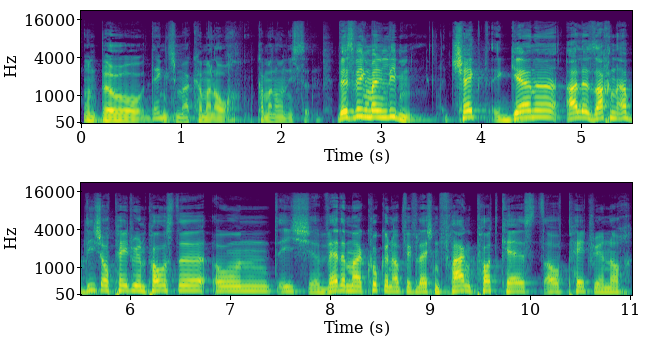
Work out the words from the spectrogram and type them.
Und Burrow, denke ich mal, kann man auch, kann man auch nicht sehen. Deswegen, meine Lieben, checkt gerne alle Sachen ab, die ich auf Patreon poste. Und ich werde mal gucken, ob wir vielleicht einen Fragen-Podcast auf Patreon noch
